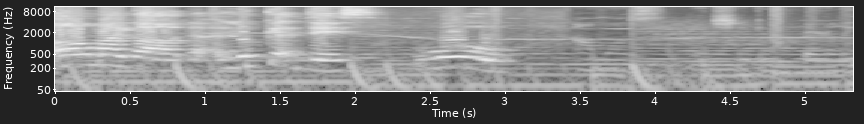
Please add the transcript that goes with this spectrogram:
Oh my god, look at this. Whoa. Almost like she can barely.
